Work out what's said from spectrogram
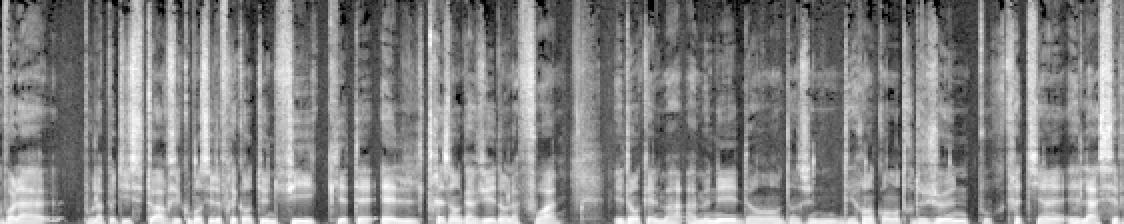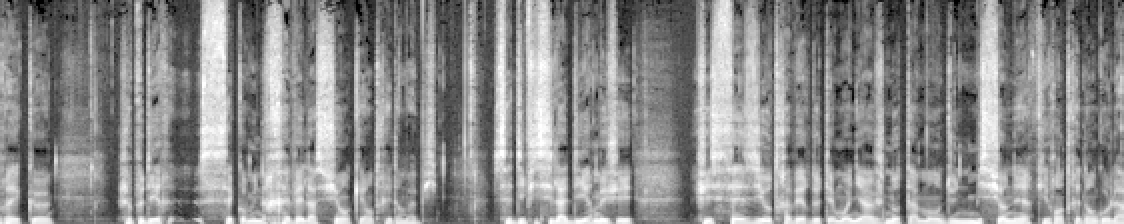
voilà, pour la petite histoire, j'ai commencé de fréquenter une fille qui était, elle, très engagée dans la foi. Et donc, elle m'a amené dans, une des rencontres de jeunes pour chrétiens. Et là, c'est vrai que, je peux dire, c'est comme une révélation qui est entrée dans ma vie. C'est difficile à dire, mais j'ai j'ai saisi au travers de témoignages, notamment d'une missionnaire qui rentrait d'Angola.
